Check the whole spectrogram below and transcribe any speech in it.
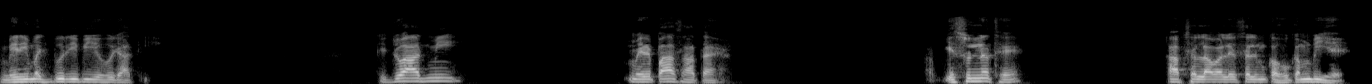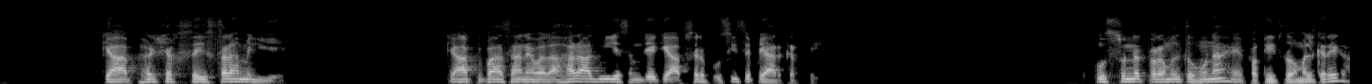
میری مجبوری بھی یہ ہو جاتی ہے کہ جو آدمی میرے پاس آتا ہے۔ یہ سنت ہے۔ آپ صلی اللہ علیہ وسلم کا حکم بھی ہے کہ آپ ہر شخص سے اس طرح ملیے کہ آپ کے پاس آنے والا ہر آدمی یہ سمجھے کہ آپ صرف اسی سے پیار کرتے ہیں۔ اس سنت پر عمل تو ہونا ہے، فقیر تو عمل کرے گا۔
